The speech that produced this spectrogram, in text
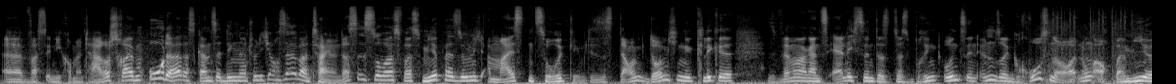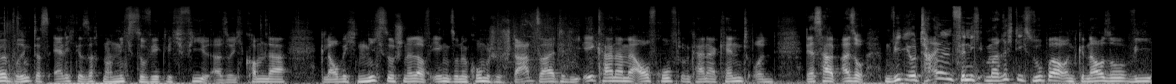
äh, was in die Kommentare schreiben oder das ganze Ding natürlich auch selber teilen. Das ist sowas, was mir persönlich am meisten zurückgibt. Dieses Däumchen-Geklicke, wenn wir mal ganz ehrlich sind, das, das bringt uns in unserer großen Ordnung, auch bei mir, bringt das ehrlich gesagt noch nicht so wirklich viel. Also ich komme da, glaube ich, nicht so schnell auf irgendeine so komische Startseite, die eh keiner mehr aufruft und keiner kennt und deshalb, also ein Video teilen finde ich immer richtig super und genauso wie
